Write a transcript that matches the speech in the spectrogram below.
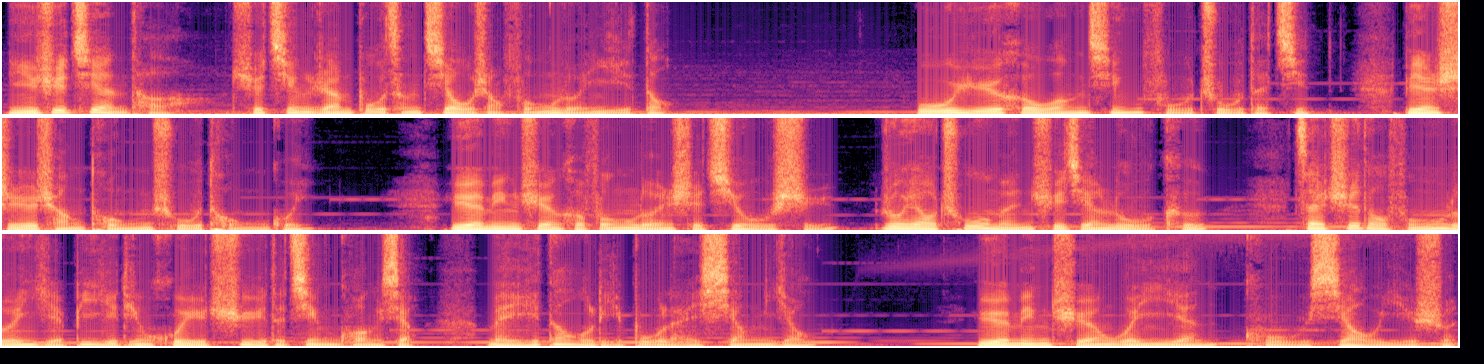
你去见他，却竟然不曾叫上冯仑一道。吴瑜和王清甫住得近，便时常同出同归。岳明权和冯仑是旧识，若要出门去见陆柯。在知道冯仑也必定会去的情况下，没道理不来相邀。岳明权闻言苦笑一瞬。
